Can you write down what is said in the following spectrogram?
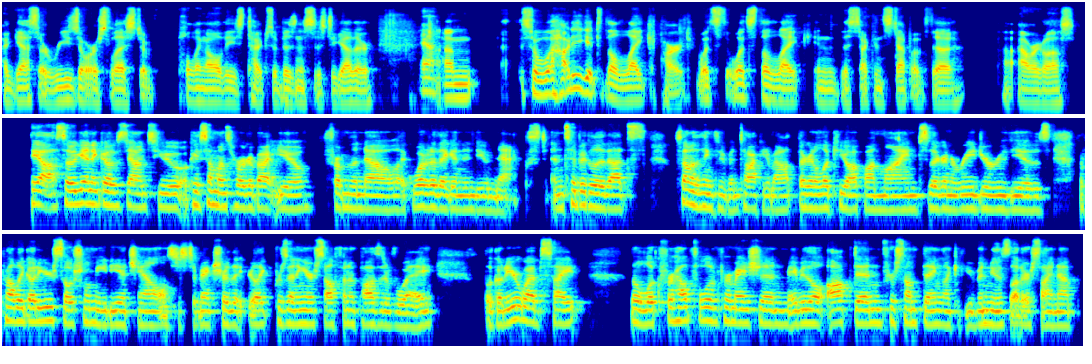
I guess, a resource list of pulling all these types of businesses together. Yeah. Um, so how do you get to the like part? What's the, what's the like in the second step of the uh, hourglass? Yeah. So again, it goes down to okay, someone's heard about you from the know. Like, what are they going to do next? And typically, that's some of the things we've been talking about. They're going to look you up online. So they're going to read your reviews. They'll probably go to your social media channels just to make sure that you're like presenting yourself in a positive way. They'll go to your website. They'll look for helpful information. Maybe they'll opt in for something like if you have a newsletter sign up.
